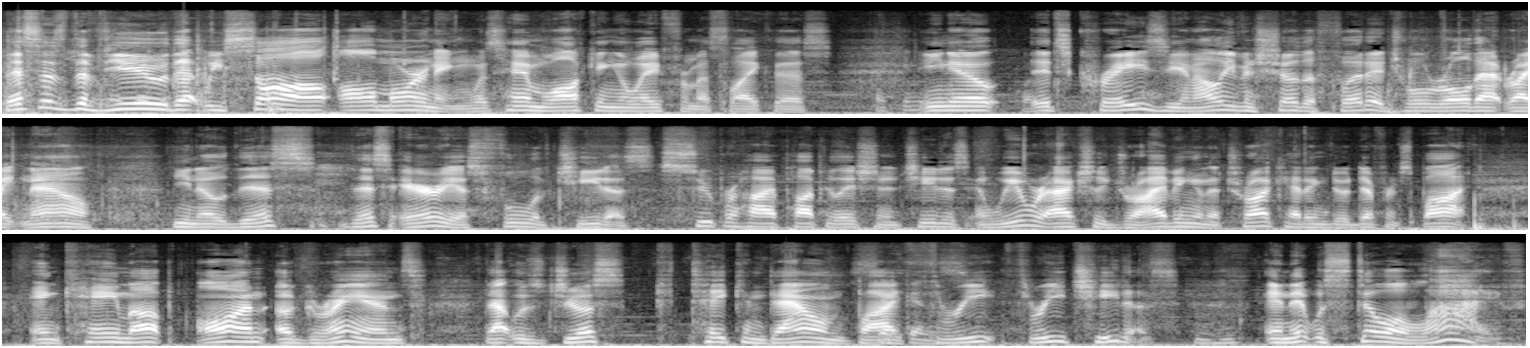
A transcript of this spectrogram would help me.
This is the view that we saw all morning, was him walking away from us like this. You know, it's crazy, and I'll even show the footage. We'll roll that right now. You know, this this area is full of cheetahs, super high population of cheetahs, and we were actually driving in the truck heading to a different spot and came up on a Grant that was just taken down by Seconds. three three cheetahs, mm-hmm. and it was still alive.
